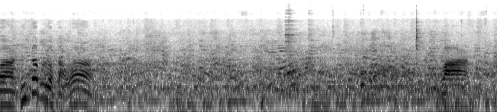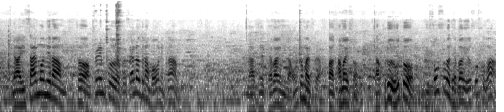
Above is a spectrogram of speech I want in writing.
와 진짜 부드럽다 와 와. 야, 이 살몬이랑 저 프림프 그 샐러드랑 먹으니까 야, 진짜 대박입니다. 엄청 맛있어요. 아, 다 맛있어. 야, 그리고 이것도 이 소스가 대박이에요, 소스가.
